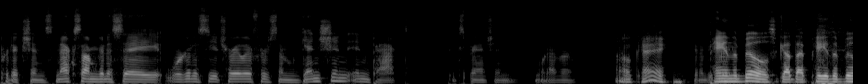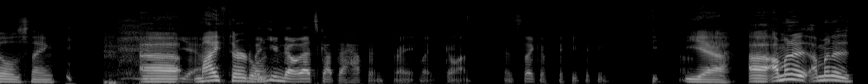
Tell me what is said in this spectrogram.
predictions. Next, I'm gonna say we're gonna see a trailer for some Genshin Impact expansion, whatever. Okay, paying great. the bills. Got that pay the bills thing. Uh, yeah. my third one. You know that's got to happen, right? Like, come on, it's like a 50-50. Yeah, uh, I'm gonna I'm gonna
